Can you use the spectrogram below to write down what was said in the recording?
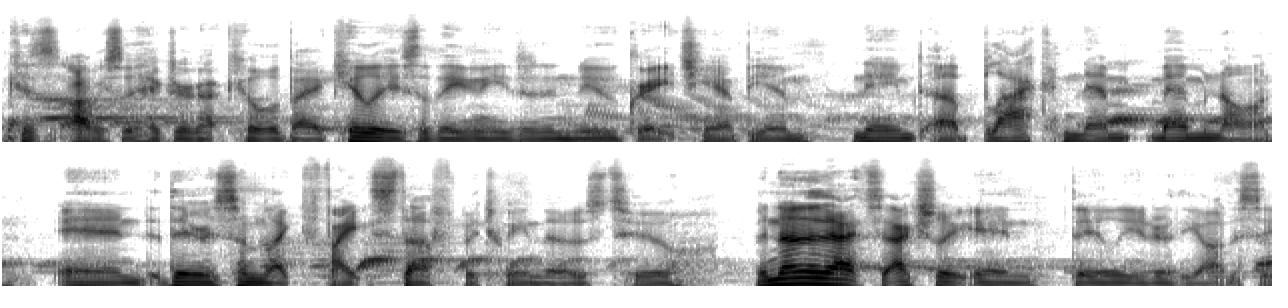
because obviously Hector got killed by Achilles, so they needed a new great champion named uh, Black Nem- Memnon. And there's some like fight stuff between those two. But none of that's actually in the Iliad or the Odyssey.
